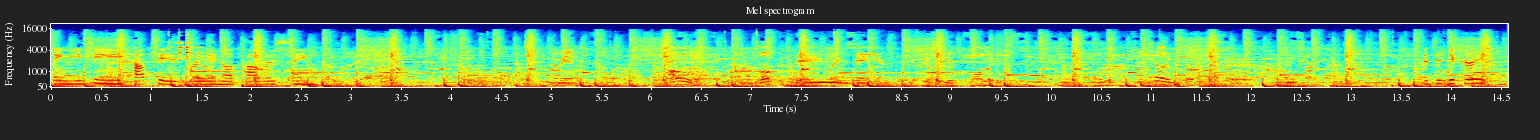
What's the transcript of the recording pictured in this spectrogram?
think eating coffee is really not our thing. I mean, I would love to pay like 10 yen if it's good quality. The Shelly doesn't have a inside. It's a decoration.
